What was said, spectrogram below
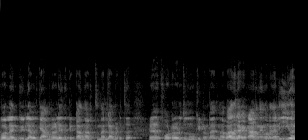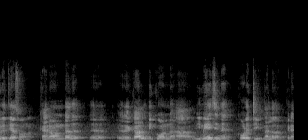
പോലെ എൻട്രി ലെവൽ ക്യാമറകളിൽ നിന്ന് കിട്ടാവുന്നിടത്തുനിന്നെല്ലാം എടുത്ത് ഫോട്ടോ എടുത്ത് നോക്കിയിട്ടുണ്ടായിരുന്നു. അപ്പോൾ അതിലൊക്കെ കാണുന്നതെന്ന് പറഞ്ഞാൽ ഈ ഒരു വ്യത്യാസമാണ്. കനോണിന്റെത് നിക്കോണിന് ആ ഇമേജിന് ക്വാളിറ്റി നല്ലതാണ്. പിന്നെ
